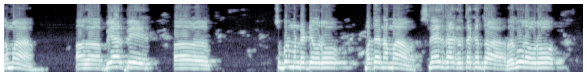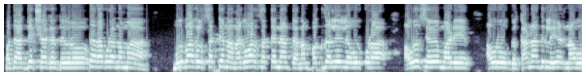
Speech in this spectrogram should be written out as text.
ನಮ್ಮ B R P Subrahmanya Reddy ಅವರು, ಮತ್ತೆ ನಮ್ಮ ಸ್ನೇಹಿತರಾಗಿರ್ತಕ್ಕಂಥ ರಘುರವರು ಮತ್ತೆ ಅಧ್ಯಕ್ಷರಾಗಿರ್ತ ಇವರು ತರ ಕೂಡ ನಮ್ಮ ಮುಲ್ಬಾಗಲ್ ಸತ್ಯನ ನಗವಾರ ಸತ್ಯನ ಅಂತ ನಮ್ಮ ಪಕ್ಕದಲ್ಲಿ ಅವರು ಕೂಡ. ಅವರು ಸೇವೆ ಮಾಡಿ, ಅವರು ಕಾರಣಾಂತರಗಳು ಹೇಳಿ ನಾವು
